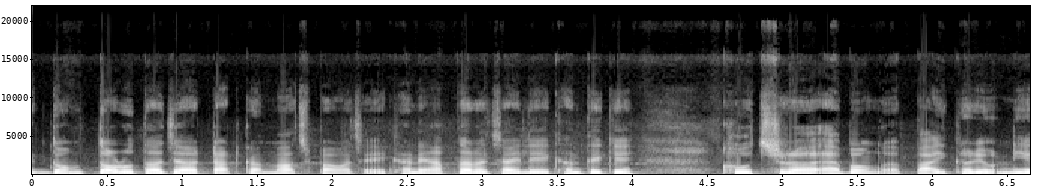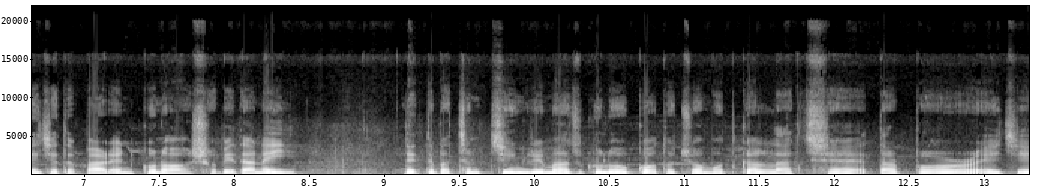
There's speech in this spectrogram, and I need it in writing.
একদম তরতাজা টাটকা মাছ পাওয়া যায় এখানে। আপনারা চাইলে এখান থেকে খুচরা এবং পাইকারিও নিয়ে যেতে পারেন, কোনো অসুবিধা নেই। দেখতে পাচ্ছেন চিংড়ি মাছগুলো কত চমৎকার লাগছে। তারপর এই যে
